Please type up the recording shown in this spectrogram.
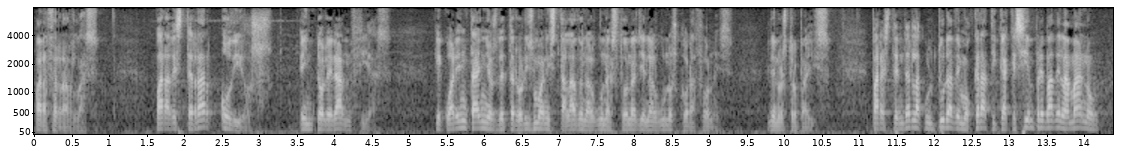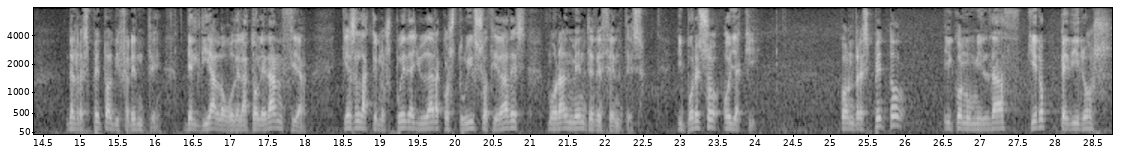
para cerrarlas, para desterrar odios e intolerancias que 40 años de terrorismo han instalado en algunas zonas y en algunos corazones de nuestro país, para extender la cultura democrática que siempre va de la mano del respeto al diferente, del diálogo, de la tolerancia, que es la que nos puede ayudar a construir sociedades moralmente decentes. Y por eso hoy aquí, con respeto y con humildad quiero pediros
